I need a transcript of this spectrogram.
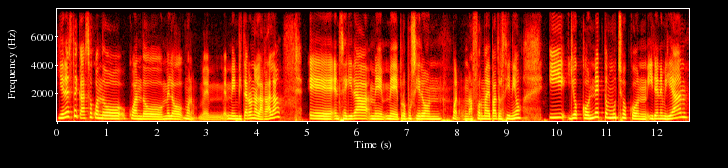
Y en este caso, cuando, cuando me lo. Bueno, me, invitaron a la gala, eh, enseguida me, me, propusieron bueno, una forma de patrocinio. Y yo conecto mucho con Irene Emilián,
